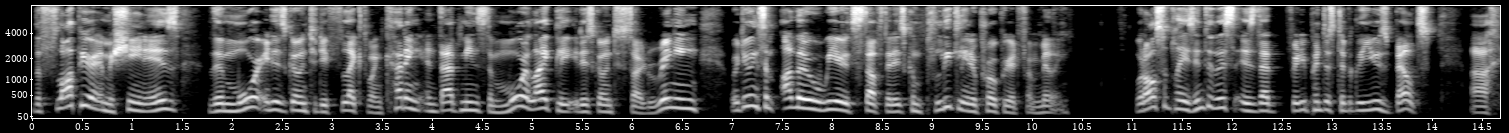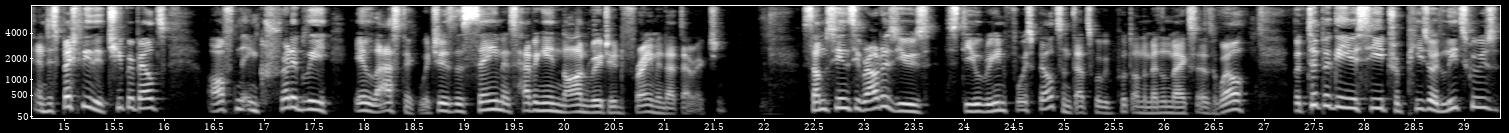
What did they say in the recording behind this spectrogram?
The floppier a machine is, the more it is going to deflect when cutting, and that means the more likely it is going to start ringing or doing some other weird stuff that is completely inappropriate for milling. What also plays into this is that 3D printers typically use belts, uh, and especially the cheaper belts, often incredibly elastic, which is the same as having a non-rigid frame in that direction. Some CNC routers use steel reinforced belts, and that's what we put on the Mendel Max as well. But typically you see trapezoid lead screws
